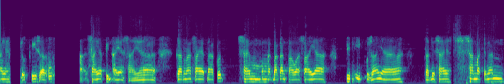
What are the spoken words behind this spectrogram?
ayah biologis atau saya bin ayah saya. Karena saya takut saya mengatakan bahwa saya bin ibu saya. Berarti saya sama dengan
